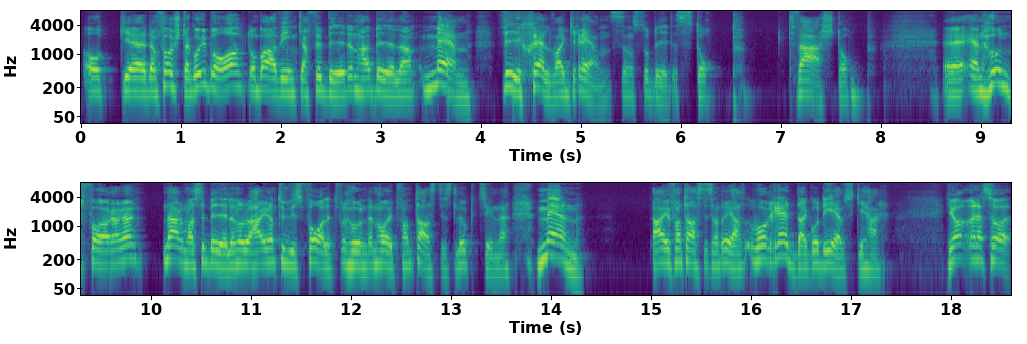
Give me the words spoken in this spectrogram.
Och eh, den första går ju bra, de bara vinkar förbi den här bilen. Men vid själva gränsen så blir det stopp. Tvärstopp. Eh, en hundförare närmar sig bilen och det här är naturligtvis farligt för hunden har ju ett fantastiskt luktsinne. Men, det här är ju fantastiskt Andreas, var rädda Gordievski här. Ja, men alltså,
